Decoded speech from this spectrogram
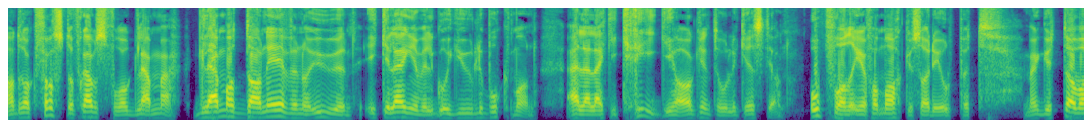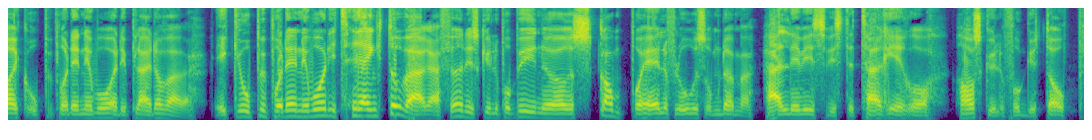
han drakk først og fremst for å glemme. Glemme at Dan Even og Uen ikke lenger vil gå julebukkmann eller leke krig i hagen til Ole Kristian. Oppfordringen fra Markus hadde hjulpet, men gutta var ikke oppe på det nivået de pleide å være. Ikke oppe på det nivået de trengte å være før de skulle på byen og gjøre skam på hele Flores omdømme. Heldigvis visste Terje råd. Han skulle få gutta opp.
